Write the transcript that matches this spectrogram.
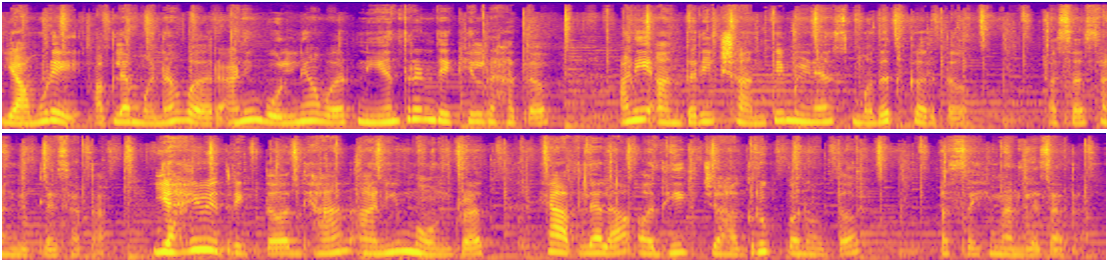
यामुळे आपल्या मनावर आणि बोलण्यावर नियंत्रण देखील राहतं आणि आंतरिक शांती मिळण्यास मदत करतं असं सांगितलं जातं. याही व्यतिरिक्त ध्यान आणि मौन व्रत हे आपल्याला अधिक जागरूक बनवतं असंही मानलं जातं.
